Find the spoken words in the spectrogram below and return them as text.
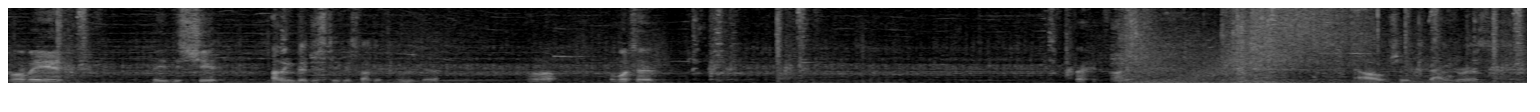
Come on, man. Leave this shit. I think they're just stickers, fuck it. We'll just go. Hold up. I'm on turn. Okay, fine. Oh shit, it's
